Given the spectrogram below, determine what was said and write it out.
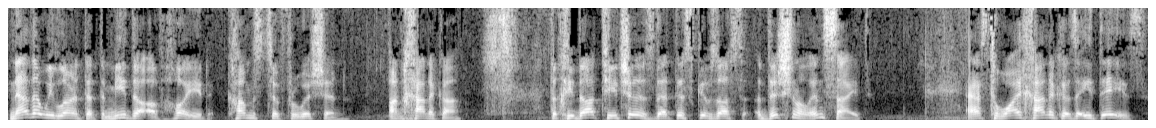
now that we learned that the midah of Hoid comes to fruition on Chanukah, the Chidah teaches that this gives us additional insight as to why Chanukah is eight days.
